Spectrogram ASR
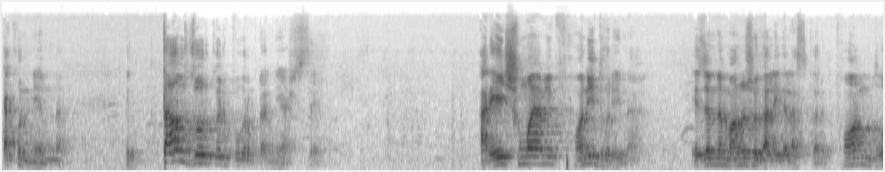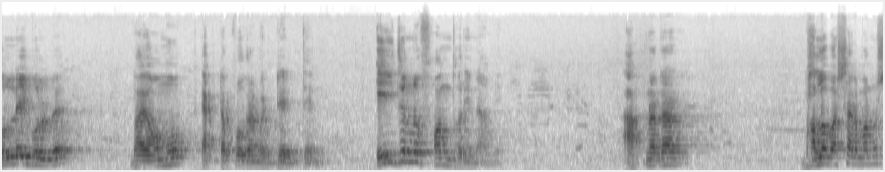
এখন নিয়েন না। তাও জোর করে প্রোগ্রামটা নিয়ে আসছে। আর এই সময় আমি ফোনই ধরি না। এই জন্য মানুষও গালিগালাজ করে। ফোন ধরলেই বলবে, ভাই অমুক, একটা প্রোগ্রামের ডেট দেন। এই জন্য ফোন ধরি না আমি। আপনারা ভালোবাসার মানুষ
